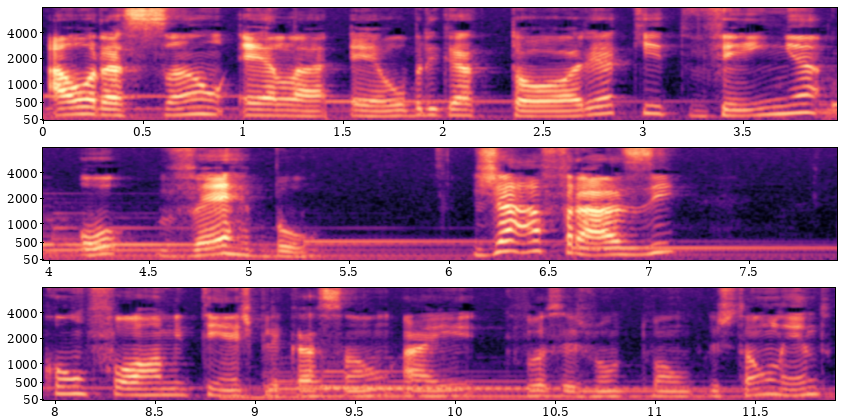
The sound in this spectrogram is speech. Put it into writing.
A oração ela é obrigatória que venha o verbo. Já a frase, conforme tem a explicação aí que vocês vão, vão estão lendo,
